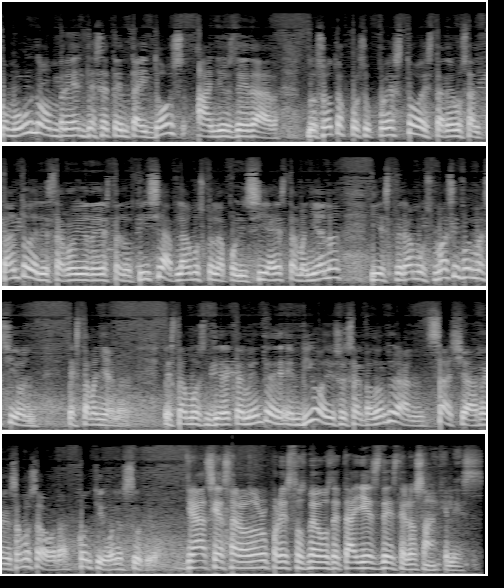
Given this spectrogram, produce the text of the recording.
como un hombre de 72 años de edad. Nosotros, por supuesto, estaremos al tanto del desarrollo de esta noticia. Hablamos con la policía esta mañana y esperamos más información esta mañana. Estamos directamente en vivo. Yo soy Salvador Durán. Sasha, regresamos ahora contigo al estudio. Gracias, Salvador, por estos nuevos detalles desde Los Ángeles.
